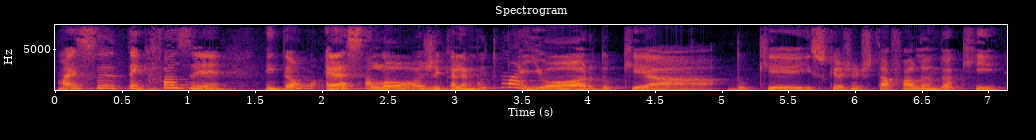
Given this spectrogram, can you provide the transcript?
Mas eh, tem que fazer. Então, essa lógica é muito maior do que, a, do que isso que a gente está falando aqui.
